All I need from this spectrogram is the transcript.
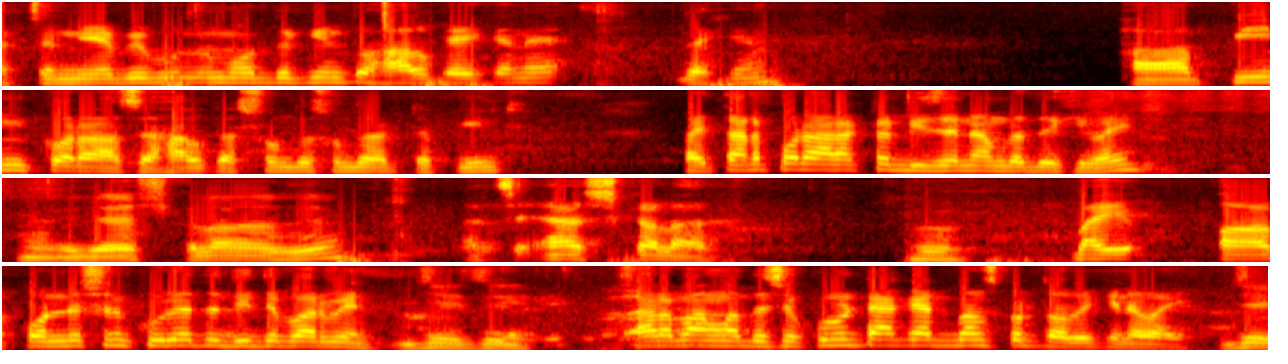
আচ্ছা নেভি ব্লুর মধ্যে কিন্তু হালকা এখানে দেখেন। প্রিন্ট করা আছে হালকা সুন্দর সুন্দর একটা প্রিন্ট ভাই তারপর আর একটা ডিজাইন আমরা দেখি ভাই। অ্যাশ কালার আছে। আচ্ছা অ্যাশ কালার ভাই কন্ডিশন কুরিয়াতে দিতে পারবেন? জি জি। সারা বাংলাদেশে কোনো টাকা অ্যাডভান্স করতে হবে কিনা ভাই? জি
